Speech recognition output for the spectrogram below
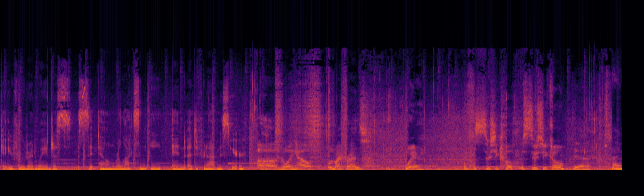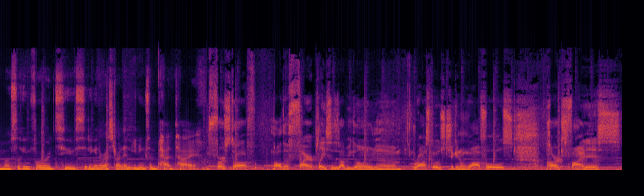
get your food right away and just sit down, relax, and eat in a different atmosphere. Uh, going out with my friends. Where? Sushi Co. Sushi Co. Yeah. I'm most looking forward to sitting in a restaurant and eating some pad thai. First off, all the fireplaces I'll be going. Um, Roscoe's Chicken and Waffles, Park's Finest.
